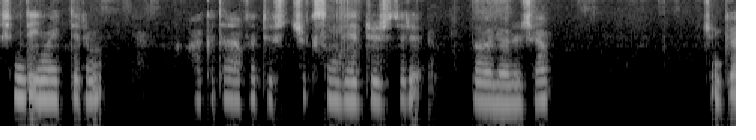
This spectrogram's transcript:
Şimdi ilmeklerim arka tarafta düz çıksın diye düzleri böyle öreceğim. Çünkü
